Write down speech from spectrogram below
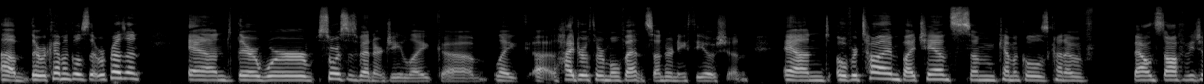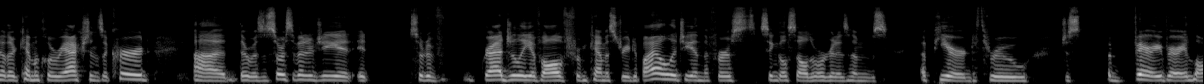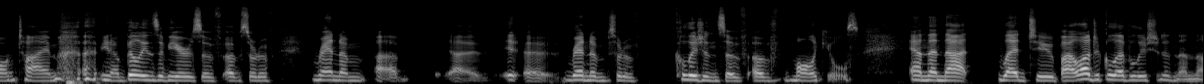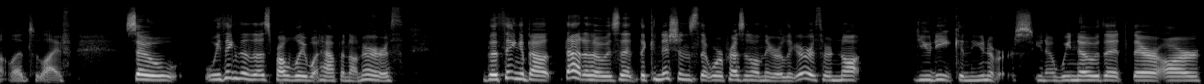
Um, there were chemicals that were present, and there were sources of energy like um, like uh, hydrothermal vents underneath the ocean. And over time, by chance, some chemicals kind of bounced off of each other. Chemical reactions occurred. Uh, there was a source of energy. It, it sort of gradually evolved from chemistry to biology, and the first single-celled organisms appeared through just a very very long time you know billions of years of, of sort of random uh, uh, uh, random sort of collisions of, of molecules. And then that led to biological evolution and then that led to life. So we think that that's probably what happened on earth. The thing about that though is that the conditions that were present on the early earth are not unique in the universe you know we know that there are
